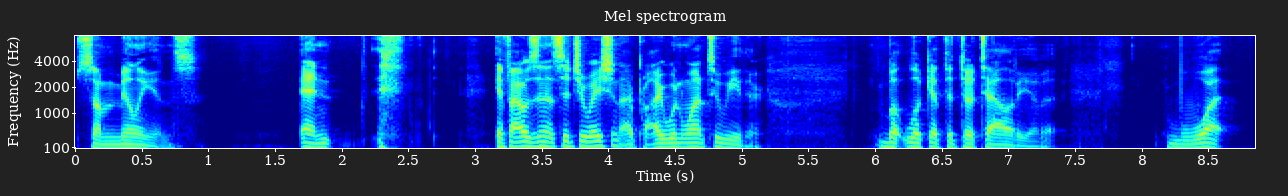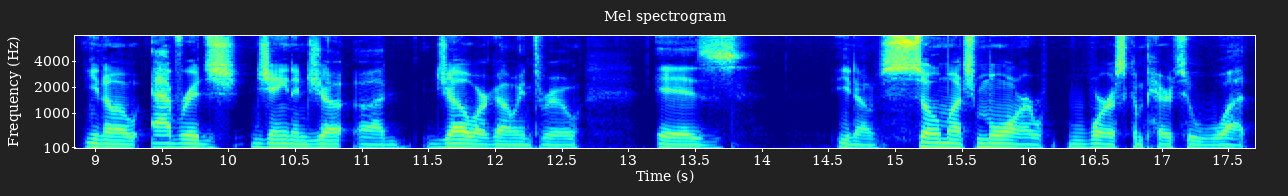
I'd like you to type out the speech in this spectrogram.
some millions. And if I was in that situation, I probably wouldn't want to either. But look at the totality of it. What, you know, average Jane and Joe, uh, Joe are going through is you know, so much more worse compared to what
